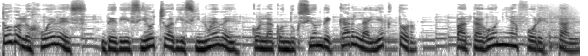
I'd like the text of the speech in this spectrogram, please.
Todos los jueves, de 18 a 19, con la conducción de Carla y Héctor, Patagonia Forestal.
